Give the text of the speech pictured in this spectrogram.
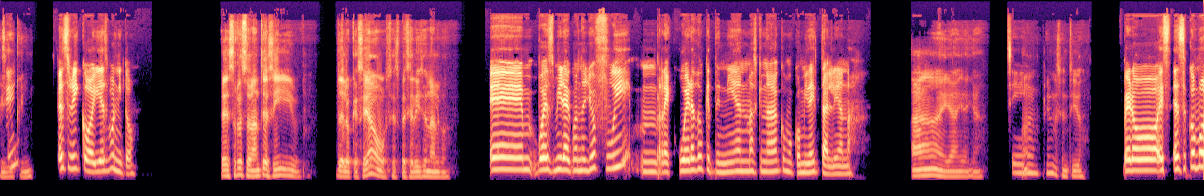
Sí. Es rico y es bonito. ¿Es restaurante así de lo que sea o se especializa en algo? Em, pues mira, cuando yo fui, mm, recuerdo que tenían más que nada como comida italiana. Ah, ya, ya, ya. Sí. Ah, tiene sentido. Pero es es como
